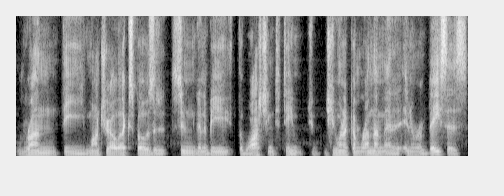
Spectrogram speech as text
run the Montreal Expos that soon going to be the Washington team? Do, do you want to come run them at an interim basis?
